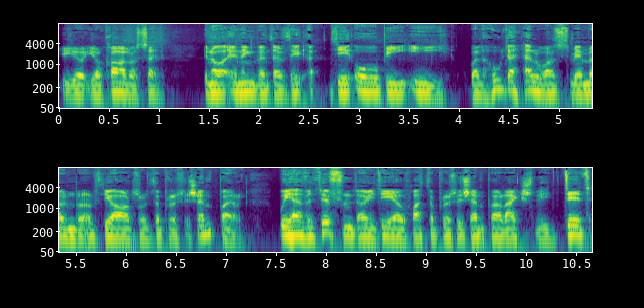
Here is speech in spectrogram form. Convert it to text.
your, your callers said, you know, in England, have the the OBE. Well, who the hell wants to be a member of the Order of the British Empire? We have a different idea of what the British Empire actually did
